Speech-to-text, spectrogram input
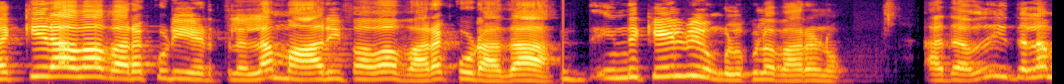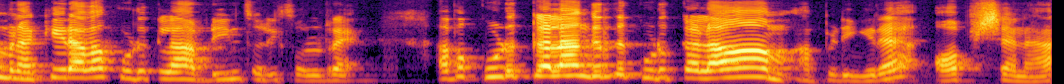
நக்கீராவாக வரக்கூடிய இடத்துலலாம் மாரிஃபாவாக வரக்கூடாதா? இந்த கேள்வி உங்களுக்குள்ளே வரணும். அதாவது இதெல்லாம் நக்கீராவாக கொடுக்கலாம் அப்படின்னு சொல்லி சொல்கிறேன் அப்போ கொடுக்கலாங்கிறது கொடுக்கலாம் அப்படிங்கிற ஆப்ஷனா?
